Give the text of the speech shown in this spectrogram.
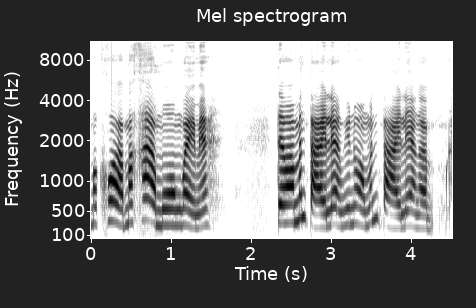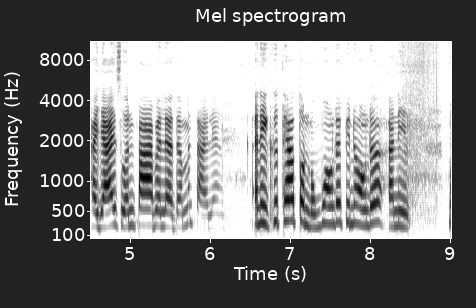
มะข่ามะข่ามงไว้ไหมแต่ว่ามันตายแล้วพี่น้องมันตายแล้วอะขยายสวนป่าไปแล้ว แต่มันตายแล้วอันนี้คือแถวต้นบกม่วงเด้พี่น้องเด้ออันนี้บ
